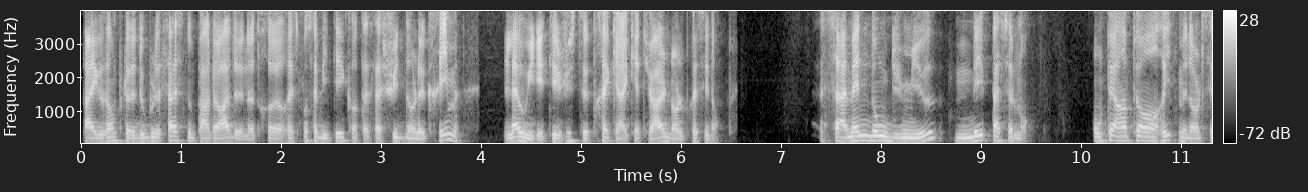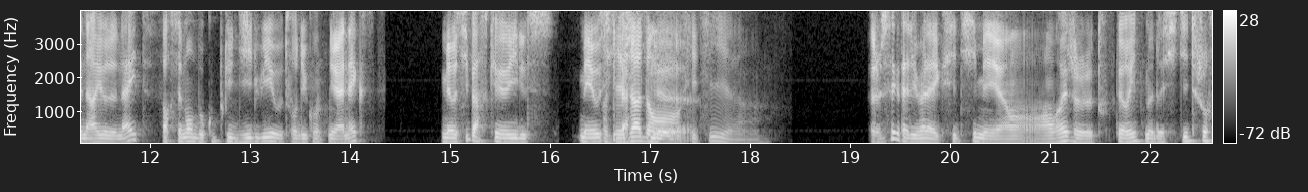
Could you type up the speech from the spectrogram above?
Par exemple, Double Face nous parlera de notre responsabilité quant à sa chute dans le crime, là où il était juste très caricatural dans le précédent. Ça amène donc du mieux, mais pas seulement. On perd un peu en rythme dans le scénario de Night, forcément beaucoup plus dilué autour du contenu annexe, mais aussi parce que il, mais aussi Déjà parce dans euh, City. euh, je sais que tu as du mal avec City, mais en, en vrai, je trouve le rythme de City toujours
